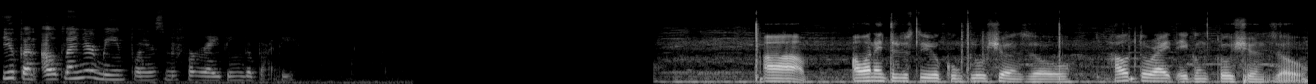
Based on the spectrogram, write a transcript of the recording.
You can outline your main points before writing the body. uh, I want to introduce to you conclusion. So, how to write a conclusion. So,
